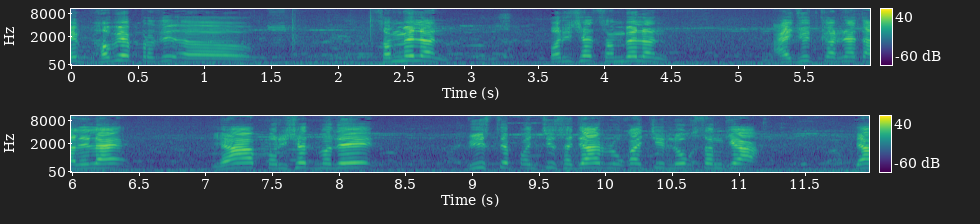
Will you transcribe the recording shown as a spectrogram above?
एक भव्य प्रदे संमेलन परिषद संमेलन आयोजित करण्यात आलेलं आहे. ह्या परिषदमध्ये वीस ते पंचवीस हजार लोकांची लोकसंख्या त्या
